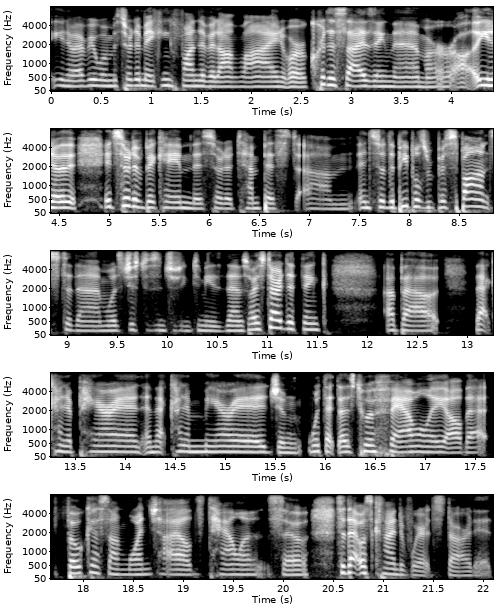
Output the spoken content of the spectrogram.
you know, everyone was sort of making fun of it online or criticizing them, or uh, you know, it sort of became this sort of tempest. Um, and so the people's response to them was just as interesting to me as them. So I started to think about that kind of parent and that kind of marriage and what that does to a family, all that focus on one child's talent. So so that was kind of where it started.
